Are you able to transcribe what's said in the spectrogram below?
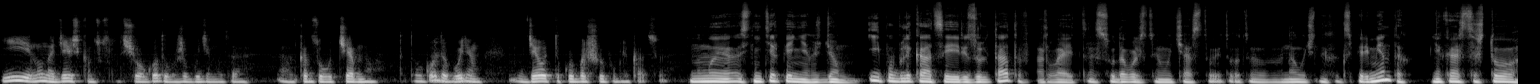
и, ну, надеюсь, к концу следующего года уже будем это, а, к концу учебного этого года будем делать такую большую публикацию. Ну, мы с нетерпением ждем и публикации результатов. Арлайт с удовольствием участвует вот в научных экспериментах. Мне кажется, что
